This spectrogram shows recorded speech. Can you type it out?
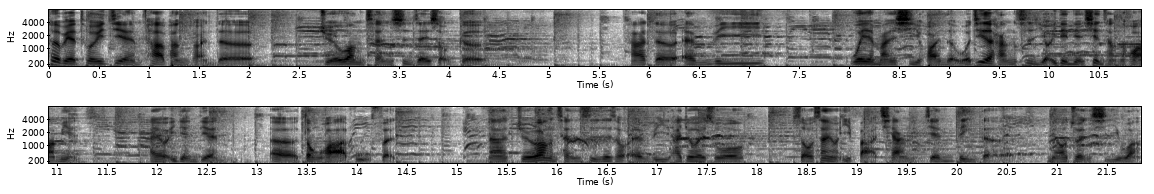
特别推荐怕胖团的《绝望城市》这首歌，它的 MV 我也蛮喜欢的。我记得好像是有一点点现场的画面，还有一点点呃动画部分。那《绝望城市》这首 MV，他就会说手上有一把枪，坚定的瞄准希望，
